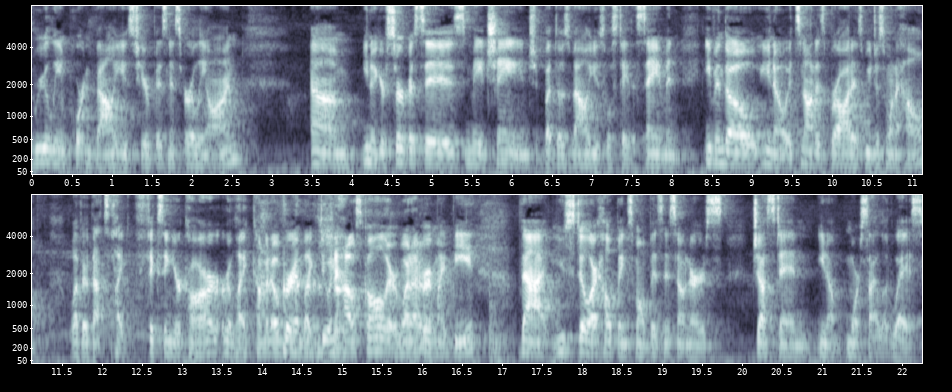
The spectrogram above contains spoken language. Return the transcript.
really important values to your business early on, um, you know your services may change but those values will stay the same. And even though you know it's not as broad as we just want to help whether that's like fixing your car or like coming over and like doing sure. a house call or whatever yeah. it might be that you still are helping small business owners just in you know more siloed ways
